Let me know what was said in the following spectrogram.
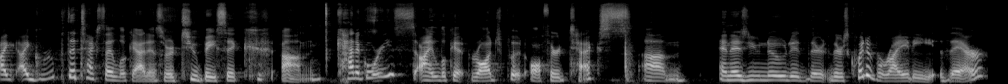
I, I, group the text I look at in sort of two basic um, categories. I look at Rajput authored texts, um, and as you noted, there, there's quite a variety there.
